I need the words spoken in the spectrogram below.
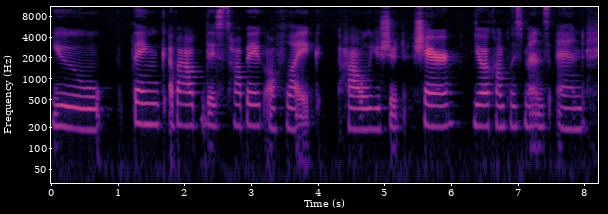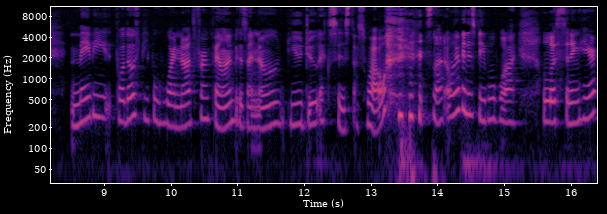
you think about this topic of like how you should share your accomplishments and maybe for those people who are not from Finland, because I know you do exist as well, it's not only Finnish people who are listening here.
